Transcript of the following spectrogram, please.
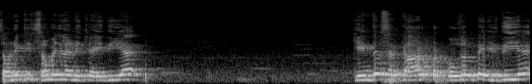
ਸਾਨੂੰ ਇੱਕ ਚੀਜ਼ ਸਮਝ ਲੈਣੀ ਚਾਹੀਦੀ ਹੈ, ਕੇਂਦਰ ਸਰਕਾਰ ਪ੍ਰਪੋਜ਼ਲ ਭੇਜਦੀ ਹੈ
